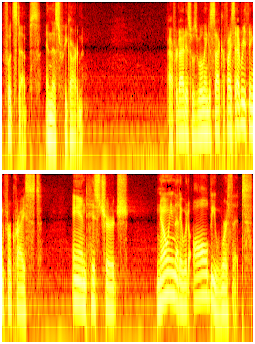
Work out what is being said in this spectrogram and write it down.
footsteps in this regard. Epaphroditus was willing to sacrifice everything for Christ and his church knowing that it would all be worth it.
